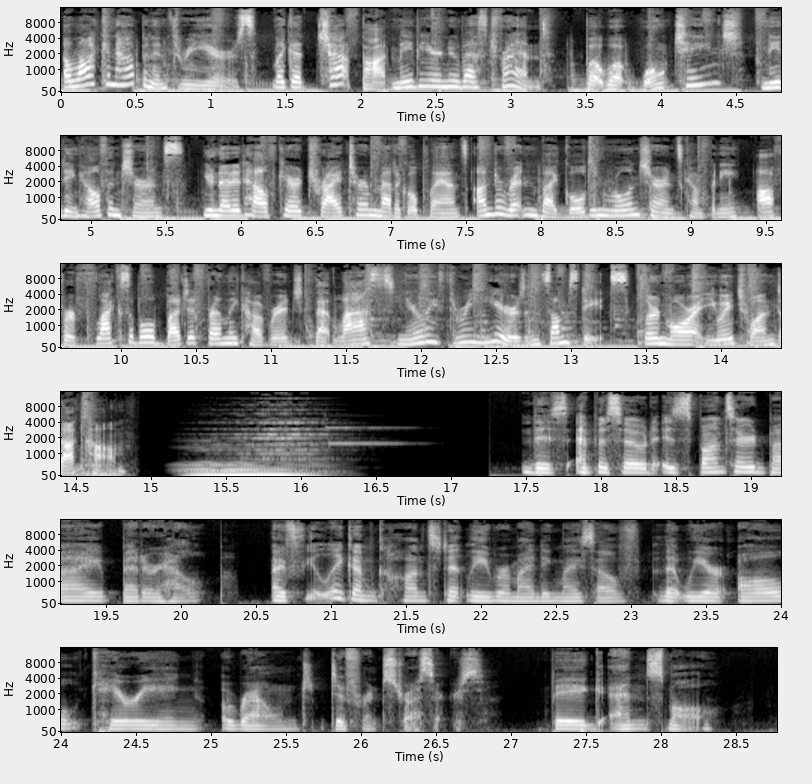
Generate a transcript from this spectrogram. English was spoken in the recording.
A lot can happen in three years, like a chatbot may be your new best friend. But what won't change? Needing health insurance. United Healthcare Tri Term Medical Plans, underwritten by Golden Rule Insurance Company, offer flexible, budget friendly coverage that lasts nearly three years in some states. Learn more at uh1.com. This episode is sponsored by BetterHelp. I feel like I'm constantly reminding myself that we are all carrying around different stressors, big and small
